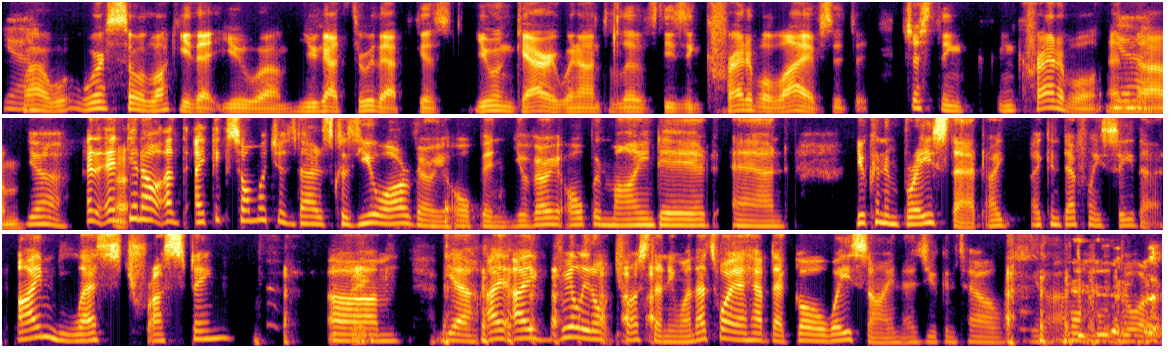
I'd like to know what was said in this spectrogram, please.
yeah. wow we're so lucky that you um, you got through that because you and gary went on to live these incredible lives it's just in- incredible and yeah, um, yeah. and, and uh, you know I, I think so much of that is because you are very open you're very open-minded and you can embrace that. I, I can definitely see that. I'm less trusting um, yeah, I, I really don't trust anyone. That's why I have that go away sign, as you can tell. You know,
